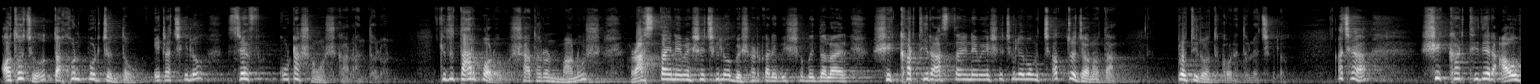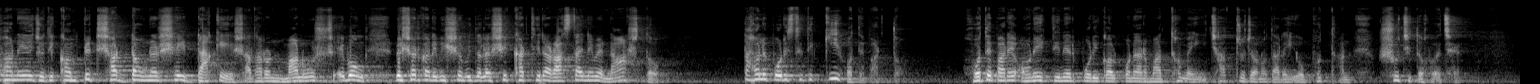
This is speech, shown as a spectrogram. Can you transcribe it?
অথচ তখন পর্যন্ত এটা ছিল স্রেফ কোটা সংস্কার আন্দোলন। কিন্তু তারপরও সাধারণ মানুষ রাস্তায় নেমে এসেছিল, বেসরকারি বিশ্ববিদ্যালয়ের শিক্ষার্থী রাস্তায় নেমে এসেছিল এবং ছাত্র জনতা প্রতিরোধ করে তুলেছিল। আচ্ছা শিক্ষার্থীদের আহ্বানে যদি কমপ্লিট শাটডাউনের সেই ডাকে সাধারণ মানুষ এবং বেসরকারি বিশ্ববিদ্যালয়ের শিক্ষার্থীরা রাস্তায় নেমে না আসতো, তাহলে পরিস্থিতি কি হতে পারত? হতে পারে অনেক দিনের পরিকল্পনার মাধ্যমেই ছাত্র জনতার এই অভ্যুত্থান সূচিত হয়েছে।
